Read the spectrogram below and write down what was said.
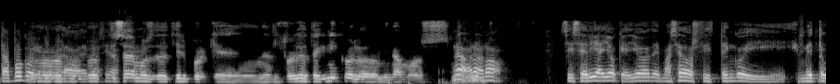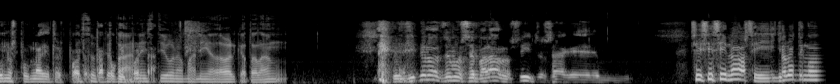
tampoco no, me no, no, no sabemos decir porque en el rollo técnico lo dominamos. No, no, no. Si sería yo, que yo demasiados feeds tengo y, y meto unos por un lado y otros por otro. Tampoco importa. tiene una manía de hablar catalán. En principio los hemos separado los feeds, o sea que. Sí, sí, sí, no, sí, yo lo tengo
